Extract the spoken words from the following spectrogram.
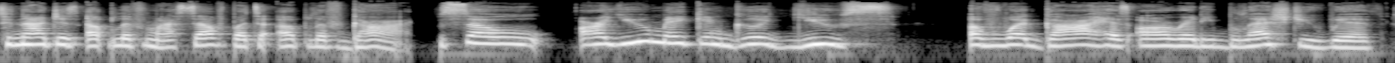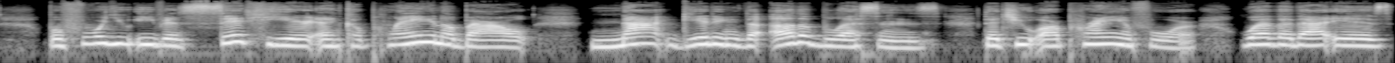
to not just uplift myself, but to uplift God. So are you making good use of what God has already blessed you with before you even sit here and complain about not getting the other blessings that you are praying for, whether that is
